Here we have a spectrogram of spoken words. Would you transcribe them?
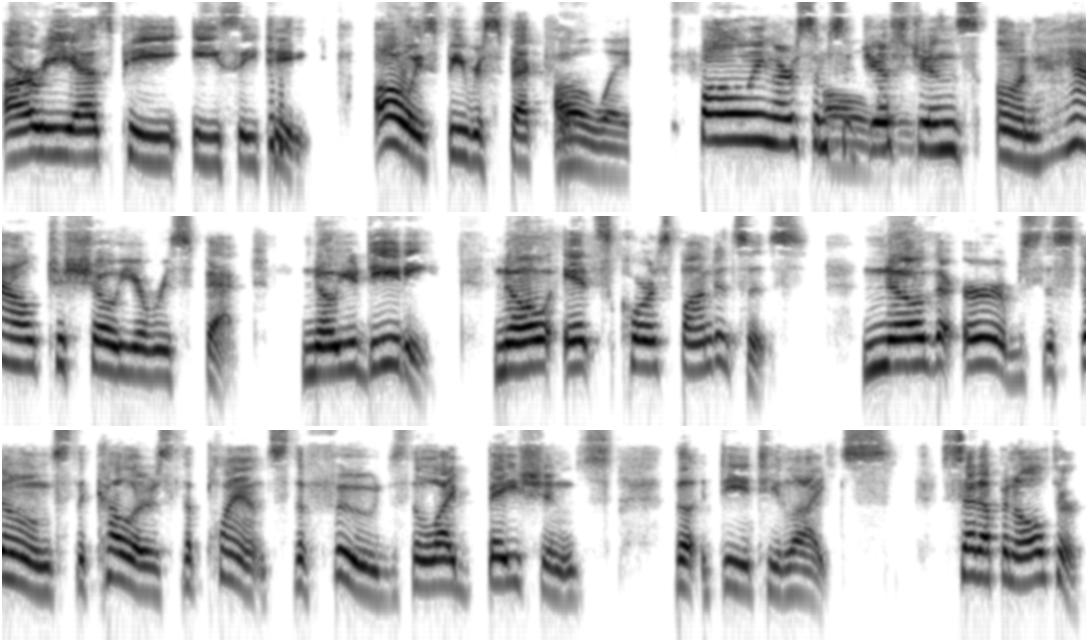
R-E-S-P-E-C-T. Always be respectful. Always. Following are some Always. suggestions on how to show your respect. Know your deity. Know its correspondences. Know the herbs, the stones, the colors, the plants, the foods, the libations the deity likes. Set up an altar.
